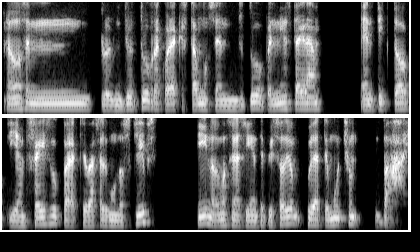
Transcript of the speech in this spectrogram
Nos vemos en YouTube. Recuerda que estamos en YouTube, en Instagram, en TikTok y en Facebook para que veas algunos clips. Y nos vemos en el siguiente episodio. Cuídate mucho. Bye.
